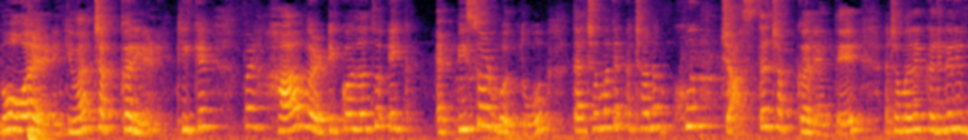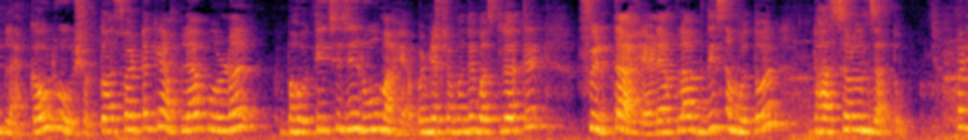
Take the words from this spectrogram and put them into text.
भोवळ येणे किंवा चक्कर येणे. ठीक आहे? पण हा वर्टिगोचा जो एक एपिसोड होतो त्याच्यामध्ये अचानक खूप जास्त चक्कर येते. त्याच्यामध्ये कधी कधी ब्लॅकआउट होऊ शकतो. असं वाटतं की आपल्या पूर्ण भोवतीची जी रूम आहे आपण ज्याच्यामध्ये बसलो ते फिरतं आहे आणि आपला अगदी समतोल ढासळून जातो. पण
